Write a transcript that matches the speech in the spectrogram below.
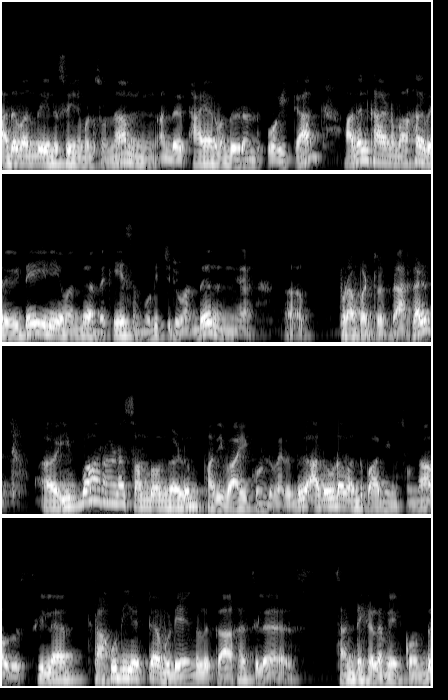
அதை வந்து என்ன செய்யணும்னு சொன்னால் அந்த தாயார் வந்து இறந்து போயிட்டா அதன் காரணமாக அவர் இடையிலேயே வந்து அந்த கேஸை முடிச்சுட்டு வந்து அஹ், புறப்பட்டிருக்கிறார்கள். அஹ், இவ்வாறான சம்பவங்களும் பதிவாகி கொண்டு வருது. அதோட வந்து பார்த்தீங்கன்னு சொன்னால் ஒரு சில தகுதியற்ற விடயங்களுக்காக சில சண்டைகளை மேற்கொண்டு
